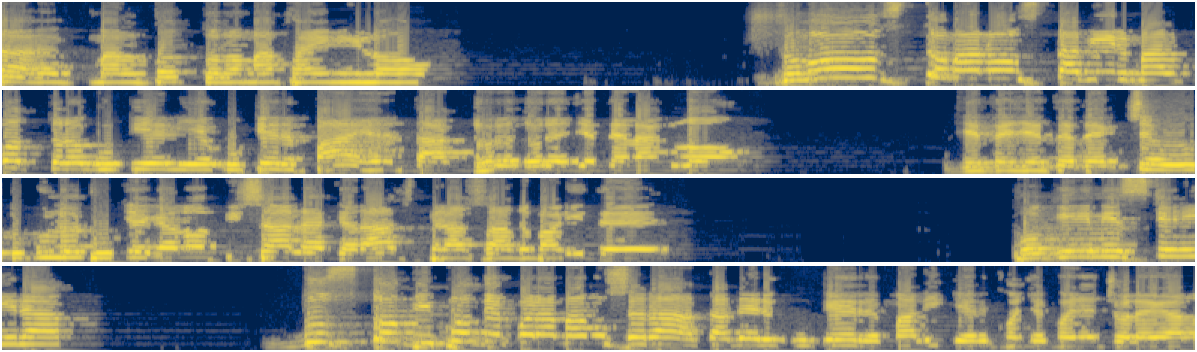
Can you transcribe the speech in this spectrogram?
তার মালপত্র মাথায় নিল। সমস্ত মানুষ তাবির মালপত্র গুটিয়ে নিয়ে উটের পায়ের দাগ ধরে ধরে যেতে লাগল। যেতে যেতে দেখছে উটগুলো ঢুকে গেল বিশাল এক রাজপ্রাসাদ বাড়িতে। ফকির মিসকিনীরা দুস্থ বিপদে পড়া মানুষেরা তাদের উটের মালিকের খোঁজে খোঁজে চলে গেল।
